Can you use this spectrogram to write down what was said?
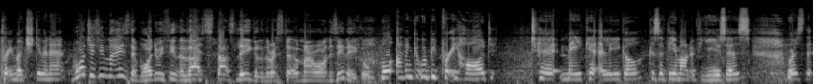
pretty much doing it. What do you think that is then? Why do we think that that's that's legal and the rest of marijuana is illegal? Well, I think it would be pretty hard to make it illegal because of the amount of users. Whereas the,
